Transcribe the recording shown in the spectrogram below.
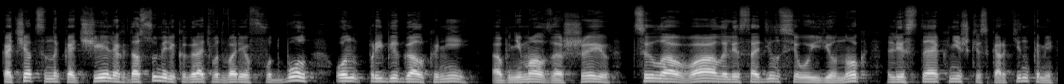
качаться на качелях, до сумерек играть во дворе в футбол, он прибегал к ней, обнимал за шею, целовал или садился у ее ног, листая книжки с картинками,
